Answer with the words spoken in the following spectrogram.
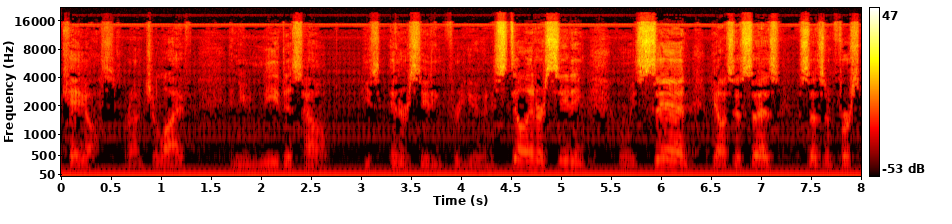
chaos around your life and you need his help. He's interceding for you. And he's still interceding when we sin. He also says, says in First,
